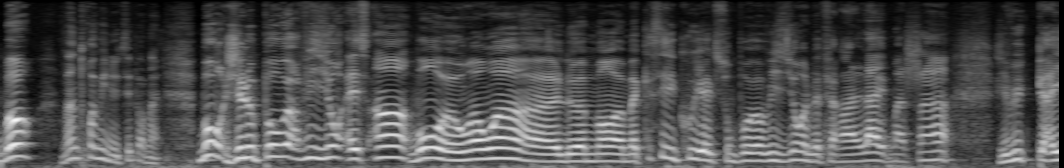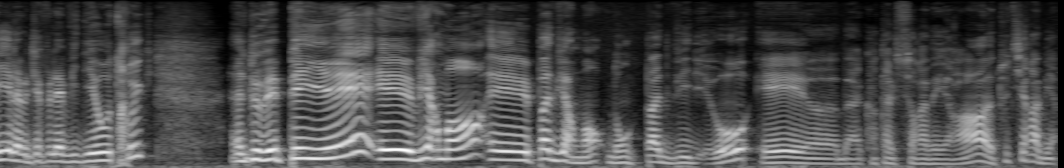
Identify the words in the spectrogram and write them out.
Bon, 23 minutes, c'est pas mal. Bon, j'ai le Power Vision S1. Bon, euh, ouin ouin, elle m'a cassé les couilles avec son Power Vision. Elle va faire un live, machin. J'ai vu que Perrier, elle avait déjà fait la vidéo, truc. Elle devait payer et virement et pas de virement, donc pas de vidéo. Et euh, bah, quand elle se réveillera, tout ira bien.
